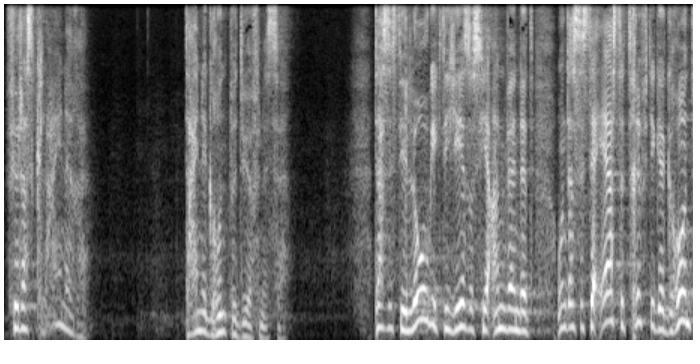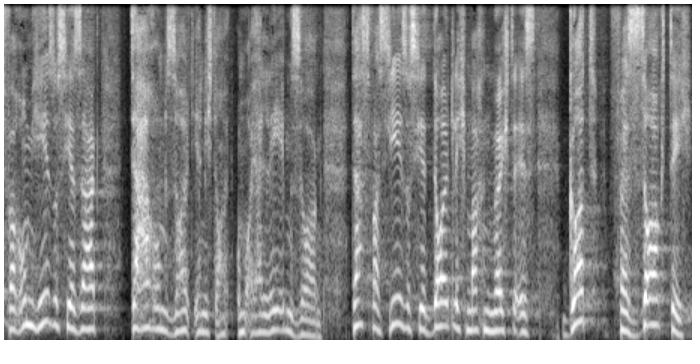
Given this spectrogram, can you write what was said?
für das Kleinere, deine Grundbedürfnisse. Das ist die Logik, die Jesus hier anwendet. Und das ist der erste triftige Grund, warum Jesus hier sagt, darum sollt ihr nicht um euer Leben sorgen. Das, was Jesus hier deutlich machen möchte, ist, Gott versorgt dich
